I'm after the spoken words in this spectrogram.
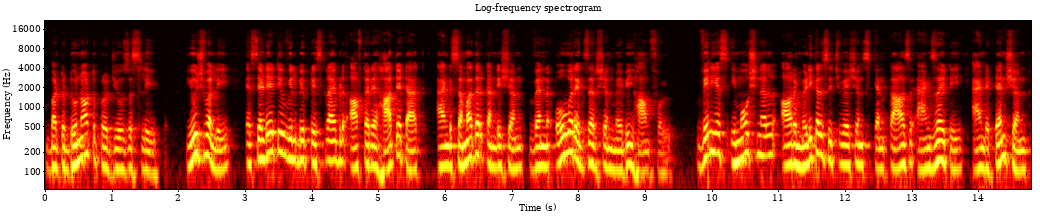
but do not produce sleep. Usually, a sedative will be prescribed after a heart attack and some other condition when overexertion may be harmful. Various emotional or medical situations can cause anxiety and tension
